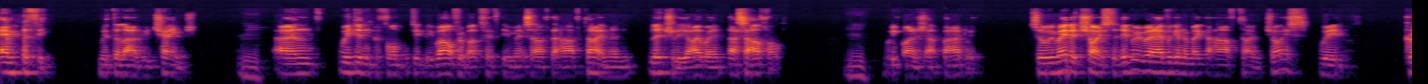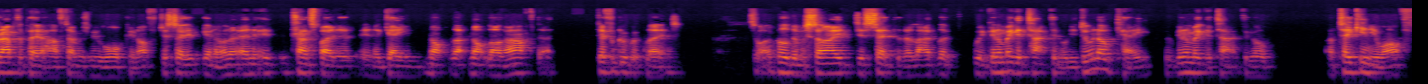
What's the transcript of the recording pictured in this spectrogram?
empathy with the lad we changed. Mm. And we didn't perform particularly well for about 15 minutes after half time. And literally I went, that's our fault. Mm. We managed that badly. So we made a choice that if we were ever going to make a halftime choice, we'd grab the player at halftime as we were walking off, just so you know, and it transpired in a game not not long after, different group of players. So I pulled him aside, just said to the lad, look, we're going to make a tactical. You're doing okay. We're going to make a tactical. I'm taking you off.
